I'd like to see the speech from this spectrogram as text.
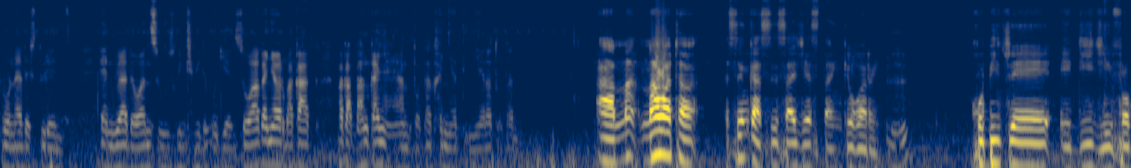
rona the students and we are the ones who's going to be the audience. So akanya gore ba ka ba ka bankanya yang tota kgang ya teng ela tota a na na wata se nka se suggestang ke gore Mhm. go bitswe a dj from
